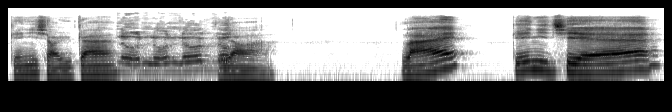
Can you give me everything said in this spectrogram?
给你小鱼干。No, no, no, no, 不要啊。来，给你钱。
